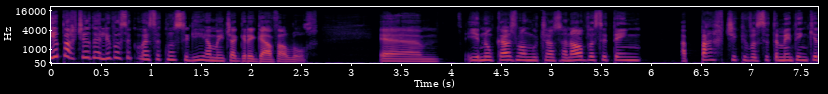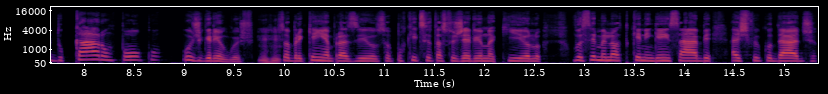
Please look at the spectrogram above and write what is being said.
E a partir dali você começa a conseguir realmente agregar valor. É, e no caso de uma multinacional, você tem a parte que você também tem que educar um pouco os gringos Uhum. sobre quem é Brasil, sobre por que, que você está sugerindo aquilo. Você é melhor do que ninguém sabe as dificuldades.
